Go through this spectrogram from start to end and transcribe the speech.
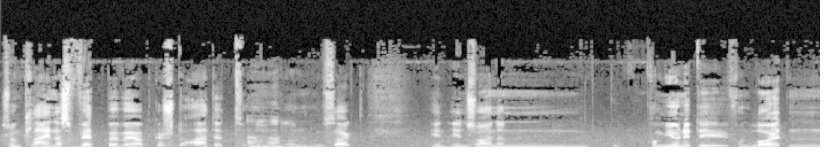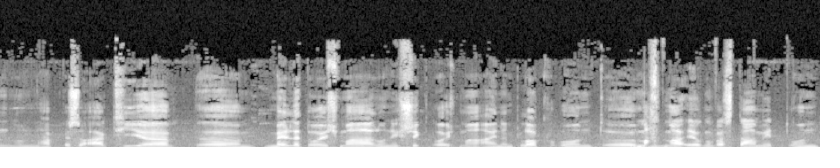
so ein kleines Wettbewerb gestartet und, und gesagt, in, in so einen Community von Leuten und habe gesagt, hier äh, meldet euch mal und ich schicke euch mal einen Blog und äh, macht mal irgendwas damit und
